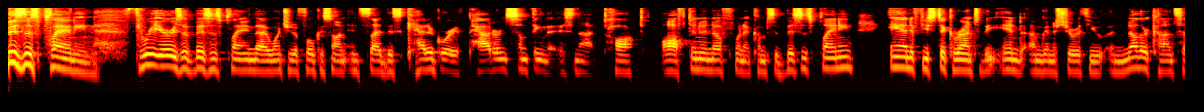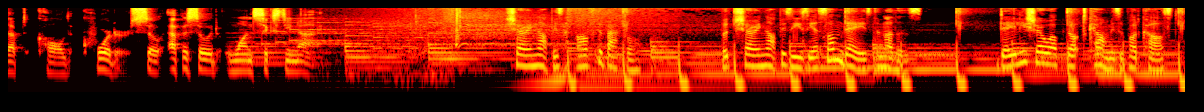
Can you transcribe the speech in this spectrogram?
Business planning. Three areas of business planning that I want you to focus on inside this category of patterns, something that is not talked often enough when it comes to business planning. And if you stick around to the end, I'm going to share with you another concept called quarters. So, episode 169. Showing up is half the battle. But showing up is easier some days than others. DailyShowUp.com is a podcast,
